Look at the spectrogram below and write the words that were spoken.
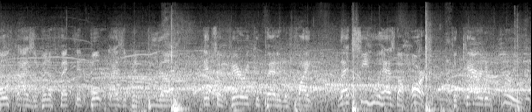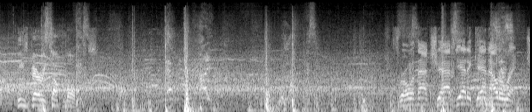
both guys have been affected. Both guys have been beat up. It's a very competitive fight. Let's see who has the heart to carry them through these very tough moments. Throwing that jab yet again out of range.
